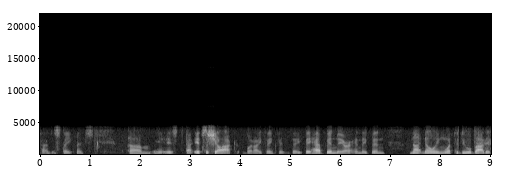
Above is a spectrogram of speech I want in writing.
kinds of statements um, it's it's a shock, but I think that they they have been there and they've been not knowing what to do about it,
